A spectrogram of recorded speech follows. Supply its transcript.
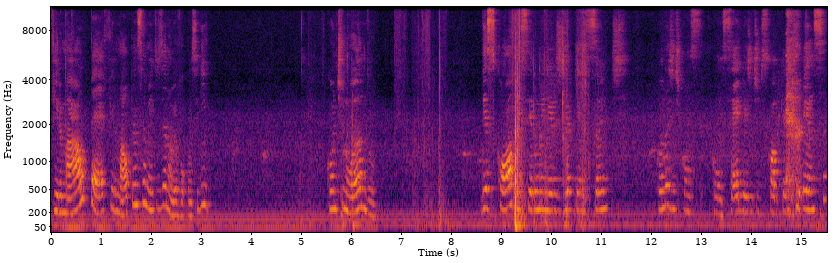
firmar o pé, firmar o pensamento e dizer, não, eu vou conseguir. Continuando, descobre ser uma energia pensante. Quando a gente cons consegue, a gente descobre que a gente pensa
